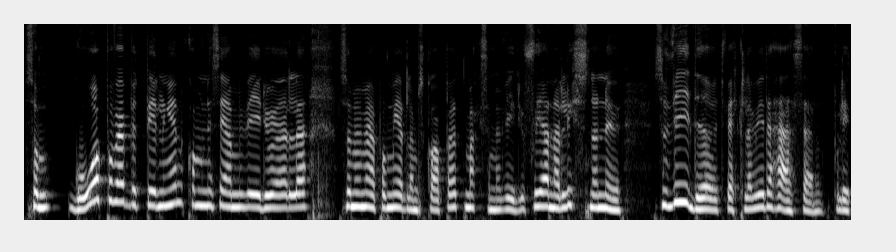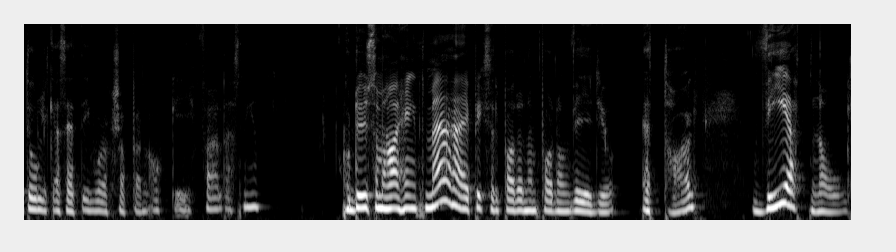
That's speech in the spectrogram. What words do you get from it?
som går på webbutbildningen, kommunicerar med video eller som är med på medlemskapet, Maxa med video, får gärna lyssna nu så vidareutvecklar vi det här sen på lite olika sätt i workshopen och i föreläsningen. Och du som har hängt med här i Pixelpodden, en podd om video ett tag, vet nog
